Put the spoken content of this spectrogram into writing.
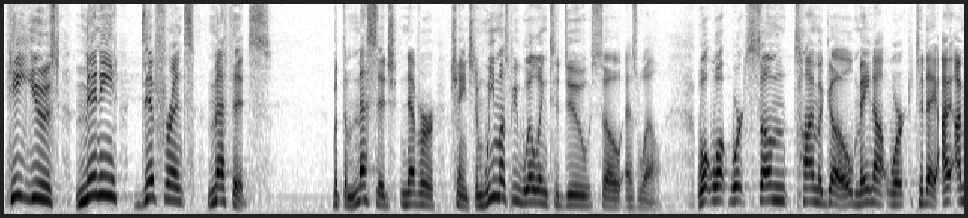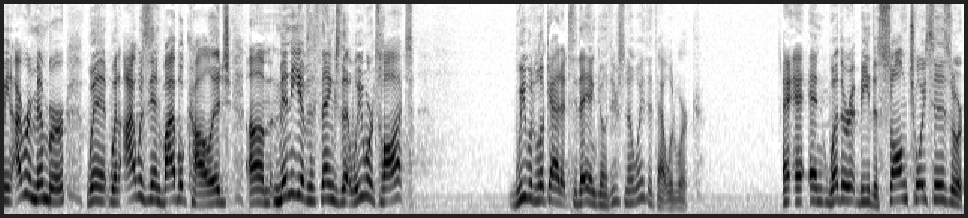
He used many different methods, but the message never changed. And we must be willing to do so as well. What, what worked some time ago may not work today. I, I mean, I remember when, when I was in Bible college, um, many of the things that we were taught, we would look at it today and go, there's no way that that would work. And, whether it be the song choices or,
